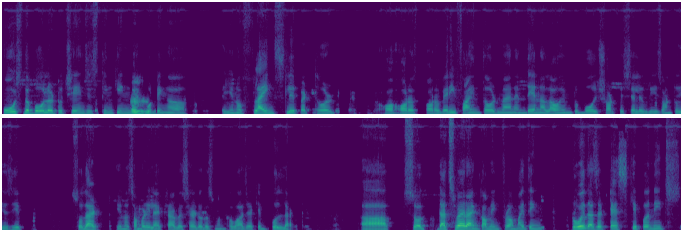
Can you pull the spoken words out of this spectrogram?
force the bowler to change his thinking by mm-hmm. putting a, you know, flying slip at third or, or, a, or a very fine third man and then allow him to bowl short pitch deliveries onto his hip so that you know somebody like Travis Head or Usman Khawaja can pull that. Uh, so that's where I'm coming from. I think Rohit as a test skipper needs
